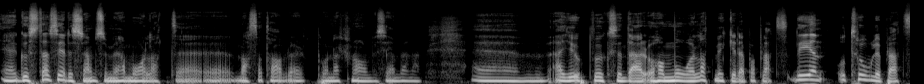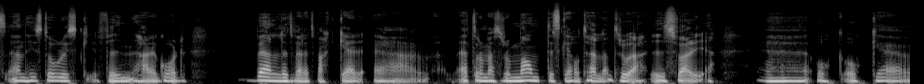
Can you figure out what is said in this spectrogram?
eh, Gustav Cederström som har målat eh, massa tavlor på Nationalmuseum bland annat, eh, är ju uppvuxen där och har målat mycket där på plats. Det är en otrolig plats, en historisk fin herrgård. Väldigt, väldigt vacker. Eh, ett av de mest romantiska hotellen tror jag i Sverige. Eh, och och eh,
